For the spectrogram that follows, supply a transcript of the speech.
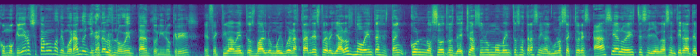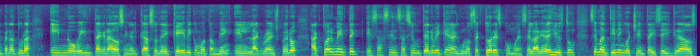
Como que ya nos estábamos demorando en llegar a los 90, Anthony, ¿no crees? Efectivamente, Osvaldo, muy buenas tardes, pero ya los 90 están con nosotros. De hecho, hace unos momentos atrás en algunos sectores hacia el oeste se llegó a sentir la temperatura en 90 grados, en el caso de Katy como también en Lagrange, pero Actualmente esa sensación térmica en algunos sectores, como es el área de Houston, se mantiene en 86 grados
